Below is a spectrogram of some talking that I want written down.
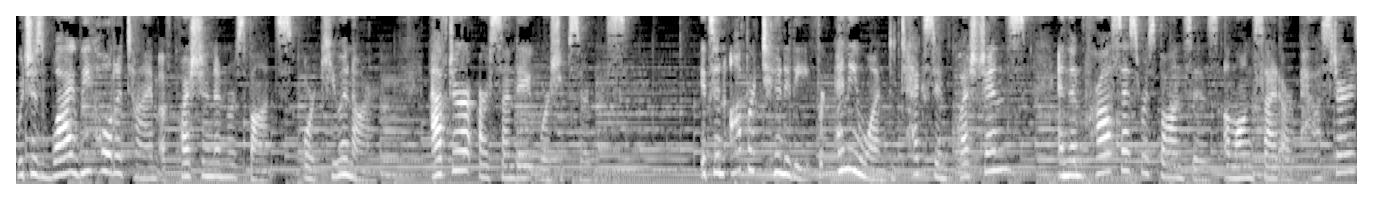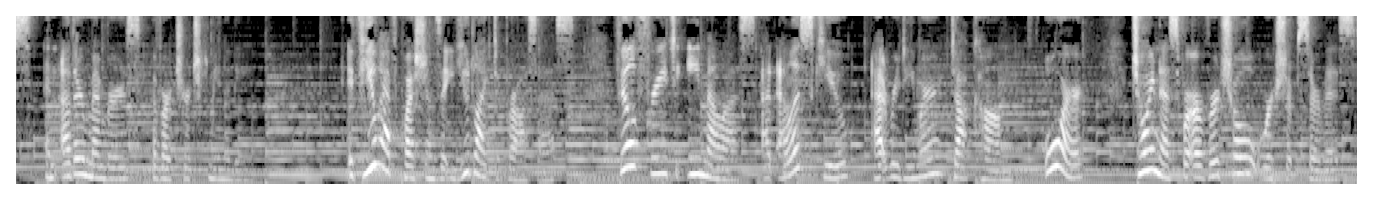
which is why we hold a time of question and response or Q&R after our Sunday worship service. It's an opportunity for anyone to text in questions and then process responses alongside our pastors and other members of our church community. If you have questions that you'd like to process, feel free to email us at lsq at redeemer.com or join us for our virtual worship service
